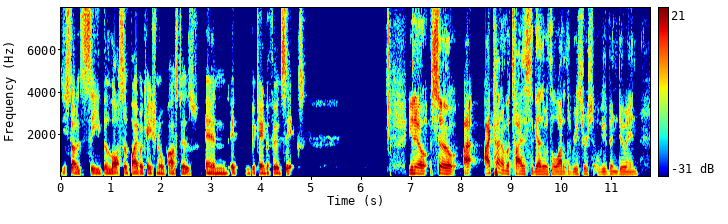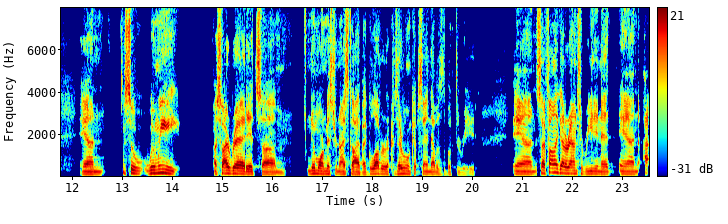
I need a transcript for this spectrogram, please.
you started to see the loss of bivocational pastors and it became the third sex. You know, so I, I kind of tie this together with a lot of the research that we've been doing. And so when we, so I read it's um, No More Mr. Nice Guy by Glover because everyone kept saying that was the book to read. And so I finally got around to reading it and I,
